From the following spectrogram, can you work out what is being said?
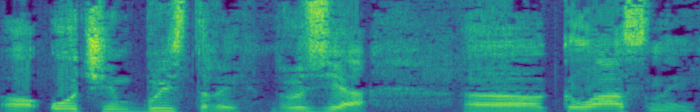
э, очень быстрый, друзья, э, классный.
